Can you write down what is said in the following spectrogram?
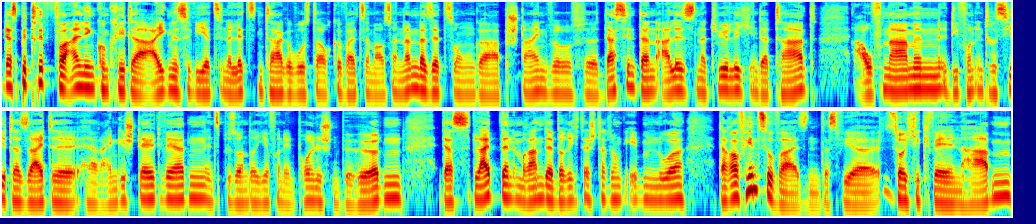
das betrifft vor allen Dingen konkrete Ereignisse, wie jetzt in den letzten Tagen, wo es da auch gewaltsame Auseinandersetzungen gab, Steinwürfe. Das sind dann alles natürlich in der Tat Aufnahmen, die von interessierter Seite hereingestellt werden, insbesondere hier von den polnischen Behörden. Das bleibt dann im Rahmen der Berichterstattung eben nur darauf hinzuweisen, dass wir solche Quellen haben.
